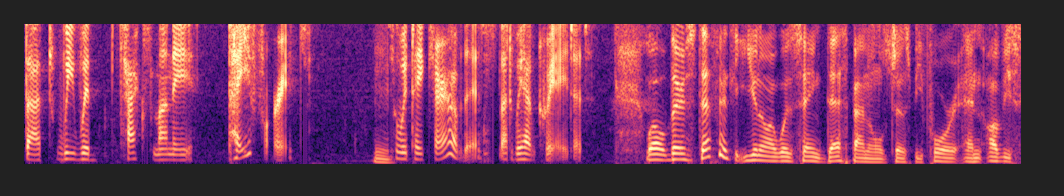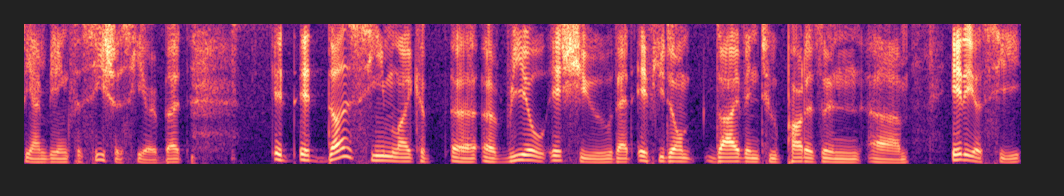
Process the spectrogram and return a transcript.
that we, with tax money, pay for it. Mm. So we take care of this that we have created. Well, there's definitely, you know, I was saying death panels just before, and obviously I'm being facetious here, but it it does seem like a, a, a real issue that if you don't dive into partisan um, idiocy,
